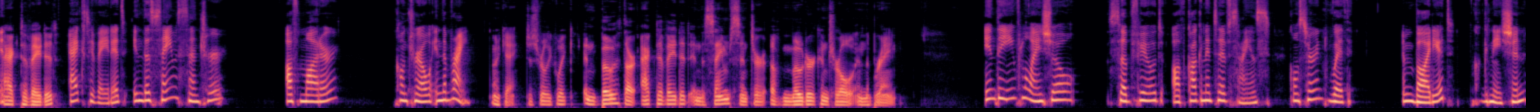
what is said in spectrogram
Activated. activated in the same center of motor control in the brain. Okay, just really quick. And both are activated in the same center of motor control in the brain. In the influential subfield of cognitive science concerned with embodied cognition,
